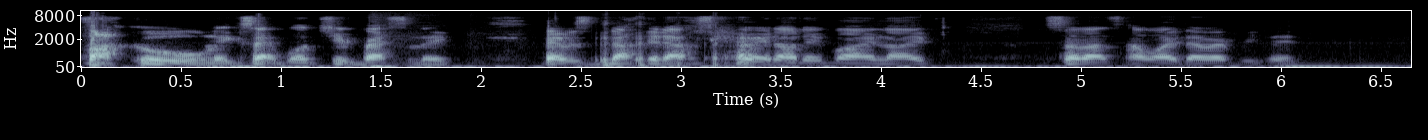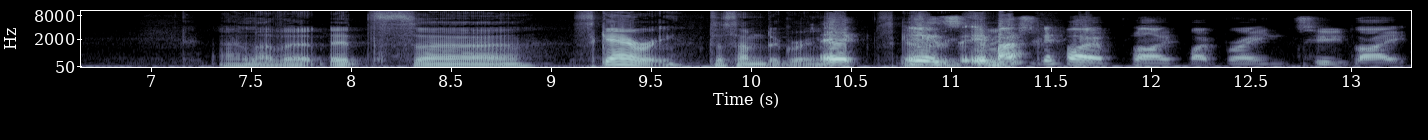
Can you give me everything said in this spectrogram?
Fuck all except watching wrestling. There was nothing else going on in my life. So that's how I know everything. I love it. It's uh, scary to some degree. It Scary is. Imagine if I applied my brain to like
